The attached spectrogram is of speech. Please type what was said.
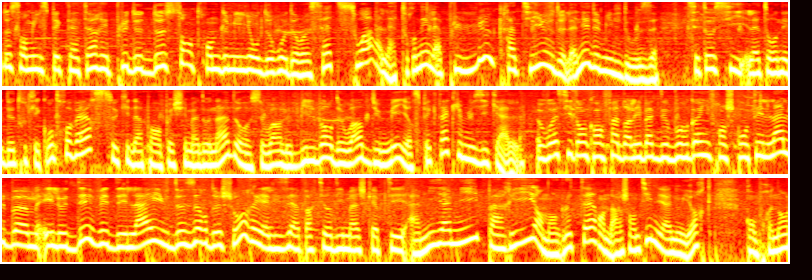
200 000 spectateurs et plus de 232 millions d'euros de recettes, soit la tournée la plus lucrative de l'année 2012. C'est aussi la tournée de toutes les controverses, ce qui n'a pas empêché Madonna de recevoir le Billboard Award du meilleur spectacle musical. Voici donc enfin dans les bacs de Bourgogne-Franche-Comté l'album et le DVD live, deux heures de show réalisés à partir d'images captées à Miami, Paris, en Angleterre, en Argentine et à New York, comprenant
